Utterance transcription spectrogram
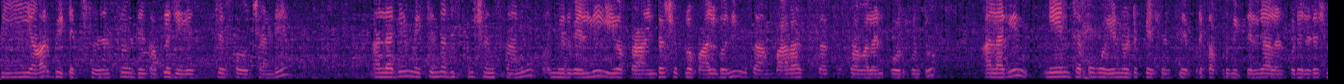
BE or BTech స్టూడెంట్స్లో దీనికి అప్లై చే చేసుకోవచ్చండి. అలాగే మీ కింద డిస్క్రిప్షన్స్ కాను మీరు వెళ్ళి ఈ యొక్క ఇంటర్న్షిప్లో పాల్గొని బాగా సక్సెస్ అవ్వాలని కోరుకుంటూ అలాగే నేను చెప్పబోయే నోటిఫికేషన్స్ ఎప్పటికప్పుడు మీకు తెలియాలనుకుంటే లేటెస్ట్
